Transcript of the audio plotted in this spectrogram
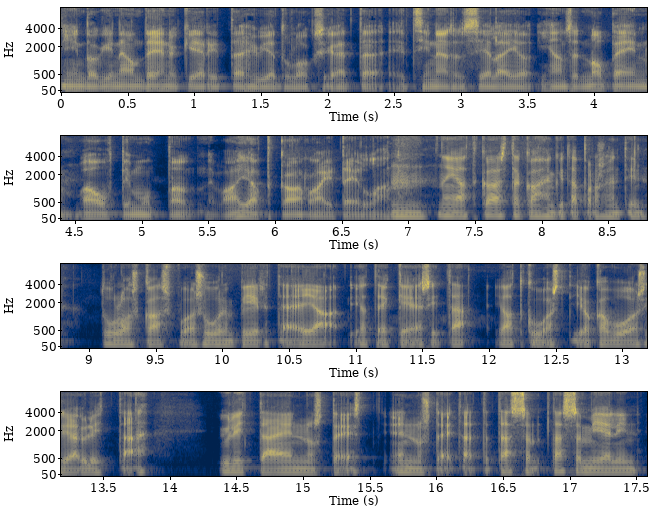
Niin toki ne on tehnytkin erittäin hyviä tuloksia, että, että sinänsä siellä ei ole ihan se nopein vauhti, mutta ne vaan jatkaa raiteillaan. Mm, ne jatkaa sitä 20 prosentin tuloskasvua suurin piirtein ja, ja tekee sitä jatkuvasti joka vuosi ja ylittää, ylittää ennusteita. Että tässä, tässä mielin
